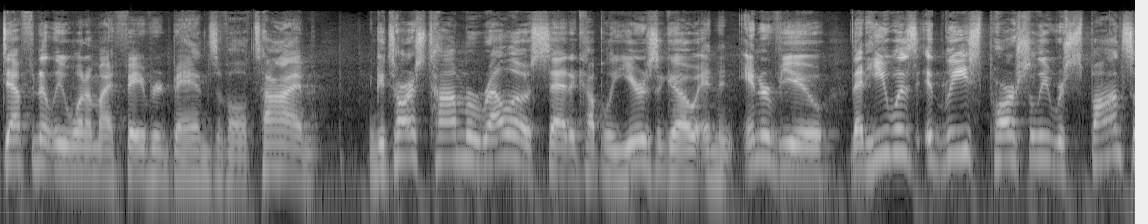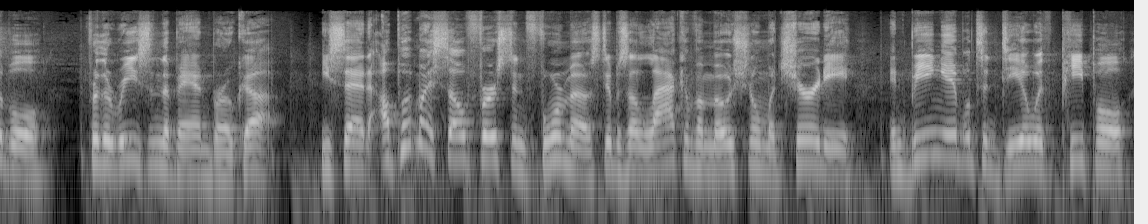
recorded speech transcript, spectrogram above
definitely one of my favorite bands of all time. And guitarist Tom Morello said a couple of years ago in an interview that he was at least partially responsible for the reason the band broke up. He said, I'll put myself first and foremost. It was a lack of emotional maturity in being able to deal with people,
